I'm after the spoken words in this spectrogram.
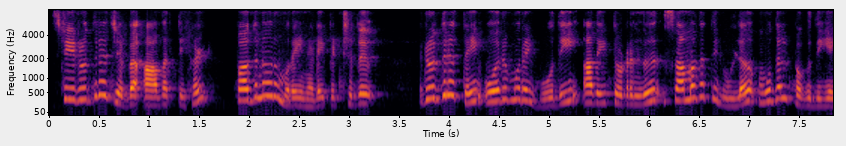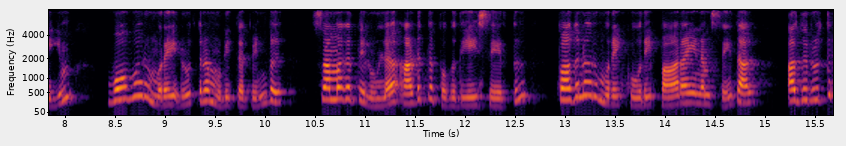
ஸ்ரீ ருத்ர ஜெப ஆவர்த்திகள் பதினோரு முறை நடைபெற்றது. ருத்ரத்தை ஒரு முறை ஓதி அதைத் தொடர்ந்து சமகத்தில் உள்ள முதல் பகுதியையும் ஒவ்வொரு முறை ருத்ரம் முடித்த பின்பு சமகத்தில் உள்ள அடுத்த பகுதியை சேர்த்து பதினோரு முறை கூறி பாராயணம் செய்தால் அது ருத்ர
